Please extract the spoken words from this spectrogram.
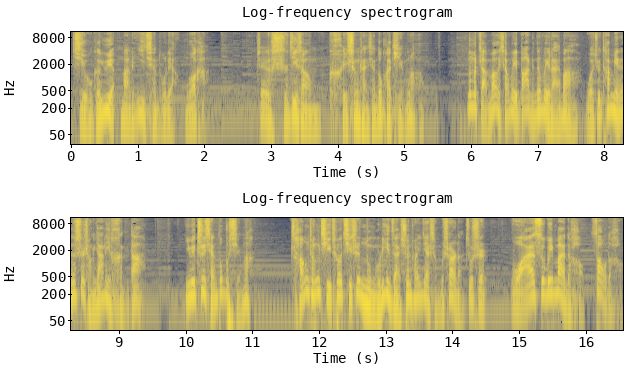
九个月卖了一千多辆摩卡，这个实际上可以生产线都快停了啊。那么展望一下魏八零的未来吧，我觉得它面临的市场压力很大，因为之前都不行啊。长城汽车其实努力在宣传一件什么事儿呢？就是我 SUV 卖得好，造得好，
